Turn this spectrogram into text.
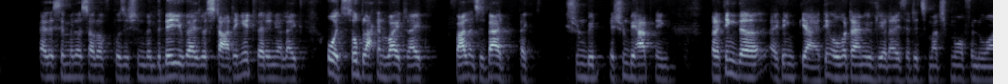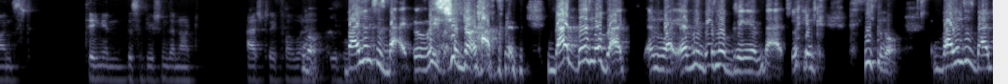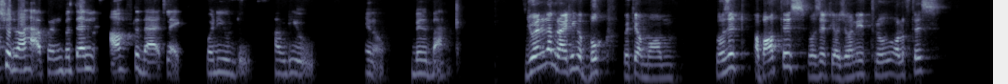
at a similar sort of position when the day you guys were starting it wherein you're like oh it's so black and white right? Violence is bad. Like it shouldn't be it shouldn't be happening. But i think the i think yeah i think over time we've realized that it's much more of a nuanced thing and the solutions are not as straightforward no. violence is bad it should not happen that there's no black and white i mean there's no gray in that like you know violence is bad should not happen but then after that like what do you do how do you you know build back you ended up writing a book with your mom was it about this? Was it your journey through all of this?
